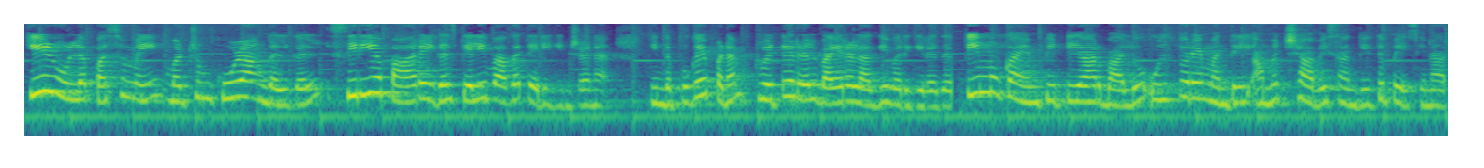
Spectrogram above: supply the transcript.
கீழ் உள்ள பசுமை மற்றும் கூழாங்கல்கள் சிறிய பாறைகள் தெளிவாக தெரிகின்றன. இந்த புகைப்படம் ட்விட்டரில் வைரலாகி வருகிறது. திமுக எம்பி டி ஆர் பாலு உள்துறை மந்திரி அமித்ஷாவை சந்தித்து பேசினார்.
